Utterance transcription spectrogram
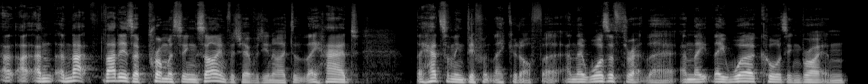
and and that that is a promising sign for Sheffield United that they had they had something different they could offer, and there was a threat there, and they they were causing Brighton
